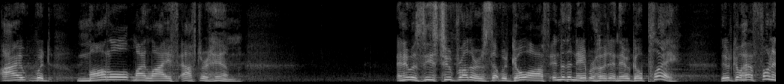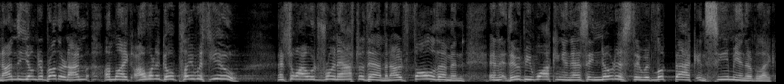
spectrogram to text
I would model my life after him. And it was these two brothers that would go off into the neighborhood and they would go play. They would go have fun. And I'm the younger brother, and I'm, I'm like, I want to go play with you. And so I would run after them and I would follow them, and, and they would be walking. And as they noticed, they would look back and see me, and they'd be like,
